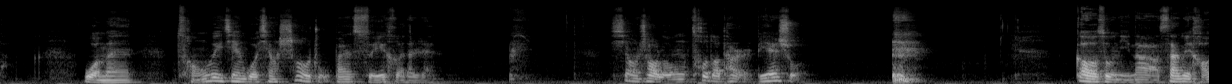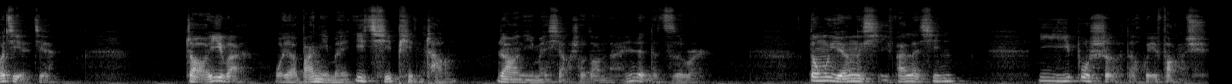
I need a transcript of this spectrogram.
了。我们从未见过像少主般随和的人。”项少龙凑到他耳边说：“告诉你那三位好姐姐，早一晚我要把你们一起品尝。”让你们享受到男人的滋味。东瀛喜翻了心，依依不舍地回房去。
